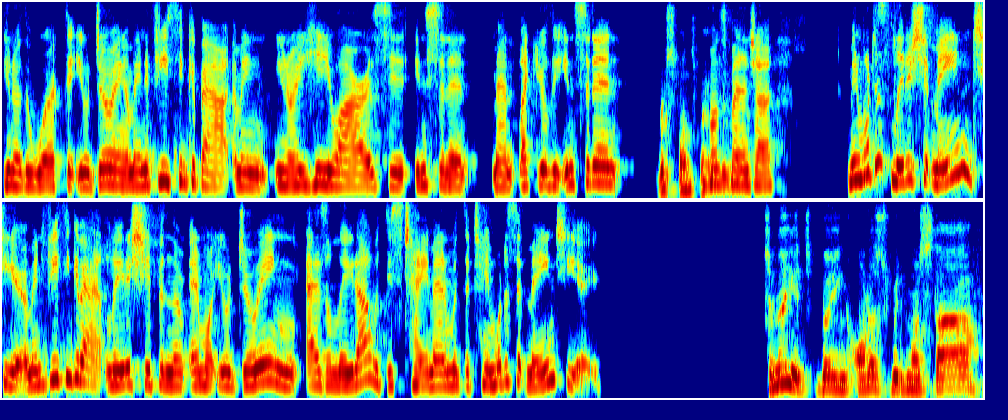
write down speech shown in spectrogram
you know, the work that you're doing. I mean, if you think about, I mean, you know, here you are as the incident man, like you're the incident response manager. Response manager. I mean, what does leadership mean to you? I mean, if you think about leadership and, the, and what you're doing as a leader with this team and with the team, what does it mean to you? To me, it's being honest with my staff,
